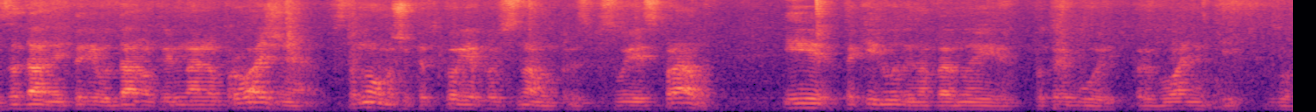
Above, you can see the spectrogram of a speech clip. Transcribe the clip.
за даний період даного кримінального провадження встановлено, що Петков є професіоналом своєї справи, і такі люди, напевно, і потребують перебування в тій зоні.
